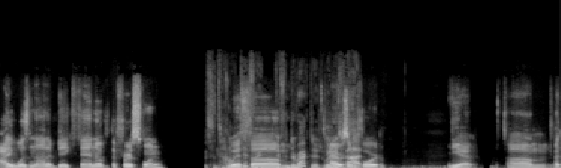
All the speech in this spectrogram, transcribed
I was not a big fan of the first one. It's entirely with, different, um, different directors. Harrison Scott. Ford. Yeah. Um, I,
